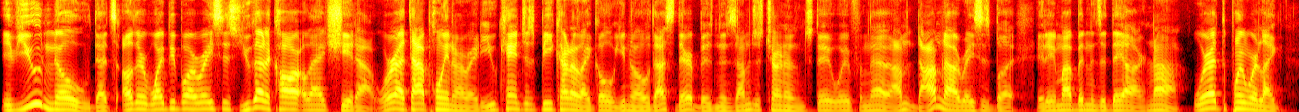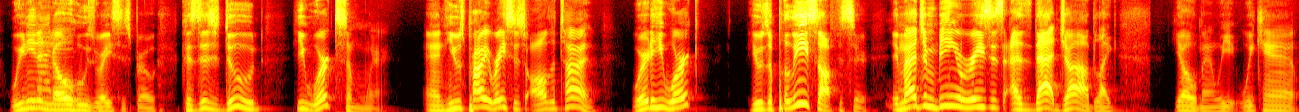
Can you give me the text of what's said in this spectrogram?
If you know that other white people are racist, you got to call all that shit out. We're at that point already. You can't just be kind of like, oh, you know, that's their business. I'm just trying to stay away from that. I'm I'm not racist, but it ain't my business that they are. Nah, we're at the point where like we need to know who's racist, bro. Because this dude, he worked somewhere, and he was probably racist all the time. Where did he work? He was a police officer. Imagine being a racist as that job. Like, yo, man, we we can't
